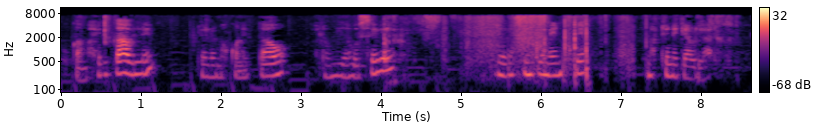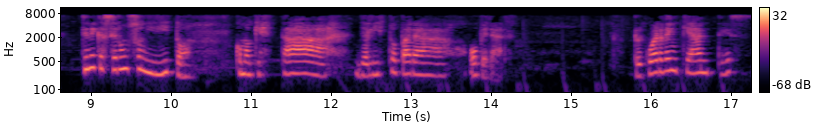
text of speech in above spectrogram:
Buscamos el cable. Ya lo hemos conectado a la unidad USB y ahora simplemente nos tiene que hablar. Tiene que hacer un sonidito, como que está ya listo para operar. Recuerden que antes,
